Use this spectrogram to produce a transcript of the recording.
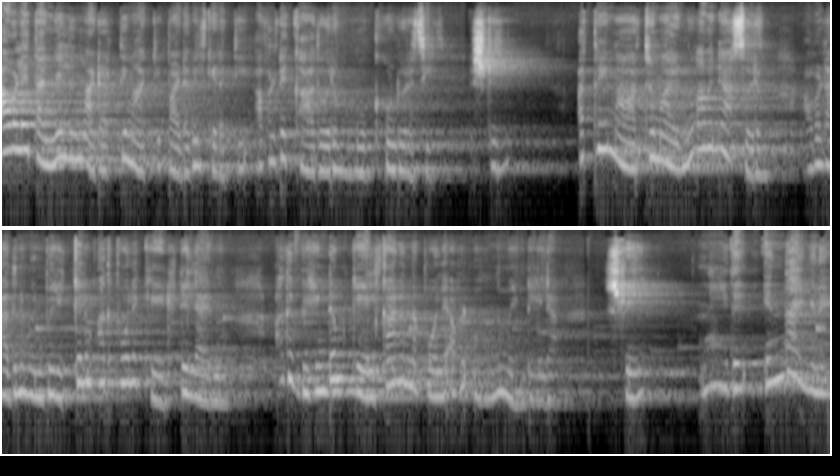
അവളെ തന്നിൽ നിന്ന് അടർത്തി മാറ്റി പടവിൽ കിടത്തി അവളുടെ കാതോരം മൂക്ക് കൊണ്ടുരച്ചി ശ്രീ അത്രയും മാത്രമായിരുന്നു അവന്റെ അസ്വരം. അവൾ അതിനു മുൻപ് ഒരിക്കലും അതുപോലെ കേട്ടിട്ടില്ലായിരുന്നു. അത് വീണ്ടും കേൾക്കാനെന്ന പോലെ അവൾ ഒന്നും വേണ്ടിയില്ല ശ്രീ നീ ഇത് എന്താ ഇങ്ങനെ?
